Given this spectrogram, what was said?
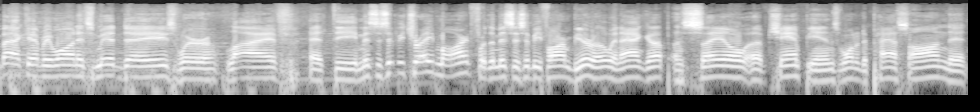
Welcome back, everyone. It's middays. We're live at the Mississippi Trade Mart for the Mississippi Farm Bureau and Ag Up a sale of champions. Wanted to pass on that,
